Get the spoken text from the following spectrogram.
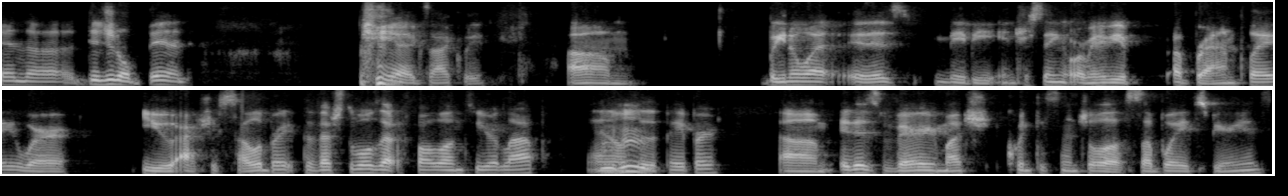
in the digital bin. yeah, exactly. Um, but you know what? It is maybe interesting, or maybe a, a brand play where you actually celebrate the vegetables that fall onto your lap and onto Mhm. the paper. Um, it is very much quintessential a Subway experience.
